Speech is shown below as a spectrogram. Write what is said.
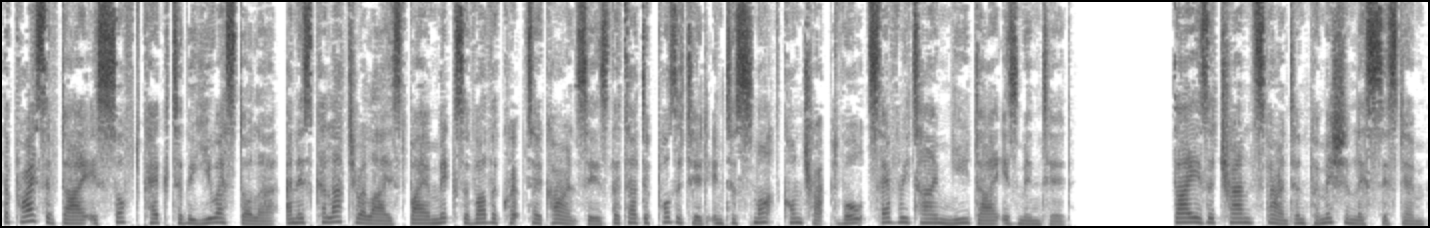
The price of DAI is soft pegged to the US dollar and is collateralized by a mix of other cryptocurrencies that are deposited into smart contract vaults every time new DAI is minted. DAI is a transparent and permissionless system,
